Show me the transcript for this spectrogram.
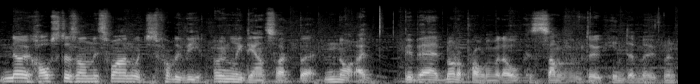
No holsters on this one, which is probably the only downside, but not a bad, not a problem at all, because some of them do hinder movement.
